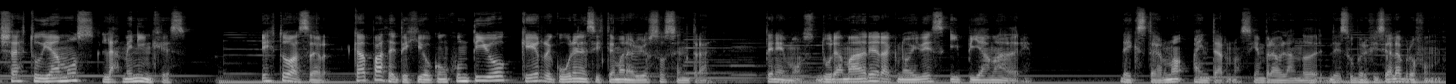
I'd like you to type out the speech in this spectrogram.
ya estudiamos las meninges. Esto va a ser capas de tejido conjuntivo que recubren el sistema nervioso central. Tenemos dura madre, aracnoides y pía madre. De externo a interno, siempre hablando de, superficial a profundo.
